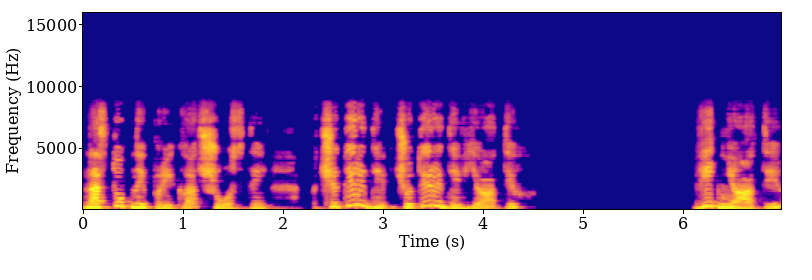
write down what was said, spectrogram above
Наступний приклад, шостий. 4, 4 дев'ятих відняти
